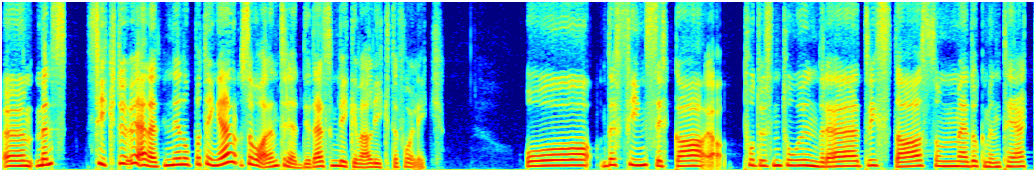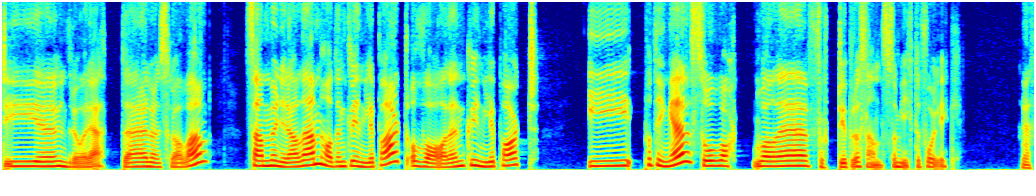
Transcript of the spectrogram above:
Uh, men fikk du uenigheten din opp på tinget, så var det en tredjedel som likevel gikk til forlik. Og det finnes ca. Ja, 2200 tvister som er dokumentert i 100-året etter landsloven. 500 av dem hadde en kvinnelig part, og var det en kvinnelig part i, på tinget, så var, var det 40% som gikk til forlik. Hm.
